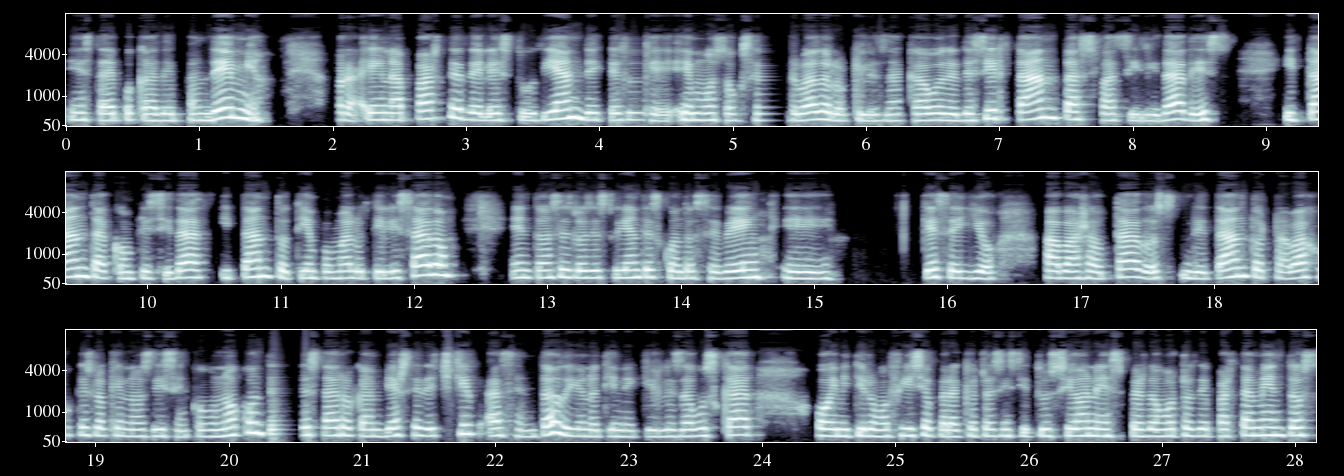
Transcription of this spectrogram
esta época de pandemia. Ahora, en la parte del estudiante, que es lo que hemos observado, lo que les acabo de decir, tantas facilidades y tanta complicidad y tanto tiempo mal utilizado, entonces los estudiantes cuando se ven... Eh, qué sé yo, abarrotados de tanto trabajo, ¿qué es lo que nos dicen? Con no contestar o cambiarse de chip, hacen todo y uno tiene que irles a buscar o emitir un oficio para que otras instituciones, perdón, otros departamentos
